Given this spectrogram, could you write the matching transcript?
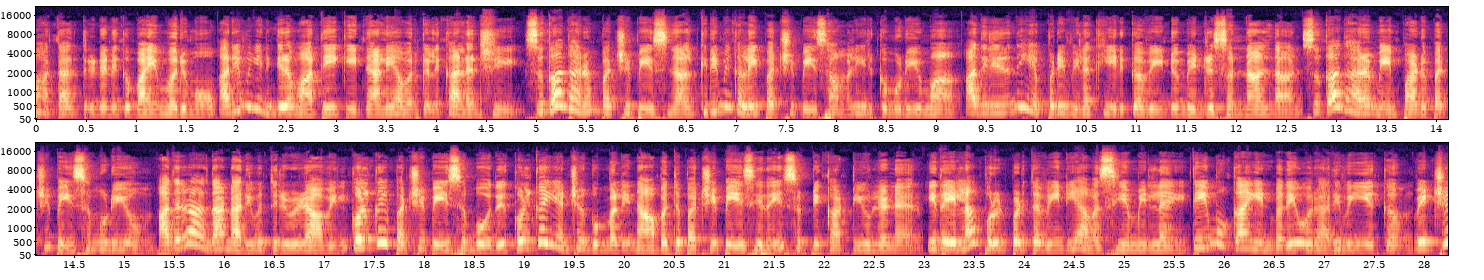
பார்த்தால் திருடனுக்கு பயம் வருமோ? அறிவு என்கிற வார்த்தையை கேட்டாலே அவர்களுக்கு அலர்ஜி சுகாதாரம் பற்றி பேசினால் கிருமிகளை பற்றி பேசாமல் இருக்க முடியுமா? அதிலிருந்து எப்படி விலக்கி இருக்க வேண்டும் என்று சொன்னால்தான் சுகாதார மேம்பாடு பற்றி பேச முடியும். அதனால் தான் அறிவு திருவிழாவில் கொள்கை பற்றி பேசும்போது கொள்கை என்ற கும்பலின் ஆபத்து பற்றி பேசியதை சுட்டிக்காட்டியுள்ளனர். இதையெல்லாம் பொருட்படுத்த வேண்டிய அவசியம் இல்லை திமுக என்பதே ஒரு அறிவு இயக்கம். வெற்றி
